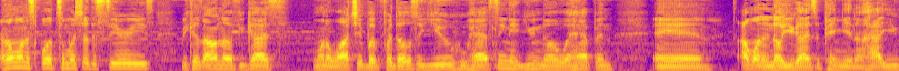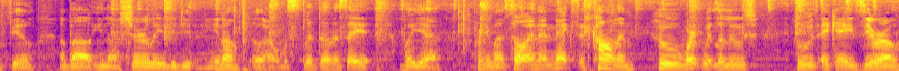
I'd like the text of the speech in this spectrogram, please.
I don't want to spoil too much of the series because I don't know if you guys want to watch it, but for those of you who have seen it, you know what happened, and I want to know you guys' opinion on how you feel about, you know, Shirley. Did you, you know, oh, I almost slipped up and say it. But yeah, pretty much. So, and then next is Kallen, who worked with Lelouch, who is AKA Zero.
